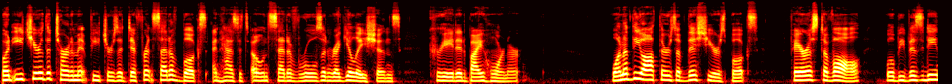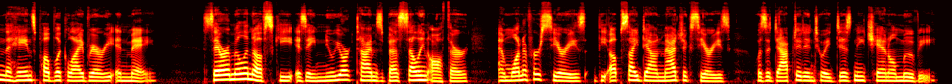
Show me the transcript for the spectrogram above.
But each year, the tournament features a different set of books and has its own set of rules and regulations created by Horner. One of the authors of this year's books, Fairest of All, will be visiting the Haines Public Library in May. Sarah Mlynowski is a New York Times bestselling author, and one of her series, the Upside Down Magic series, was adapted into a Disney Channel movie.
